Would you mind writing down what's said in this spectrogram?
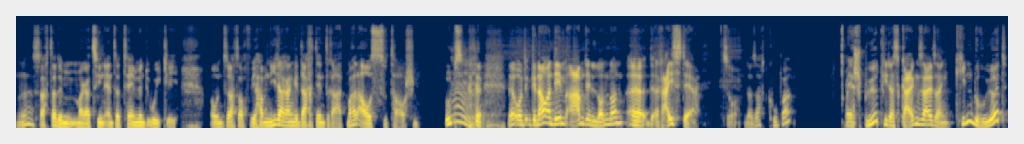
Ne? Das sagt er dem Magazin Entertainment Weekly. Und sagt auch, wir haben nie daran gedacht, den Draht mal auszutauschen. Ups. Ne? und genau an dem Abend in London äh, reist er. So, da sagt Cooper, er spürt, wie das Galgenseil sein Kinn berührt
